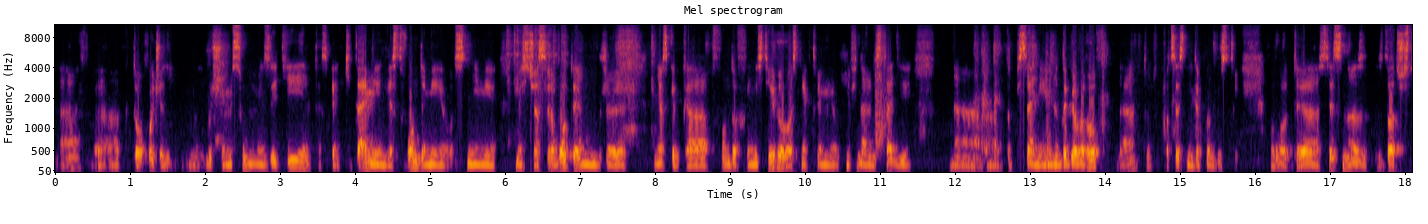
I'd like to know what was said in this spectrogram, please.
Да, кто хочет большими суммами зайти, так сказать, китами, инвестфондами, вот с ними мы сейчас работаем, уже несколько фондов инвестировало, с некоторыми вот на финальной стадии подписания именно договоров, да, тут процесс не такой быстрый. Вот, э, соответственно, с 26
